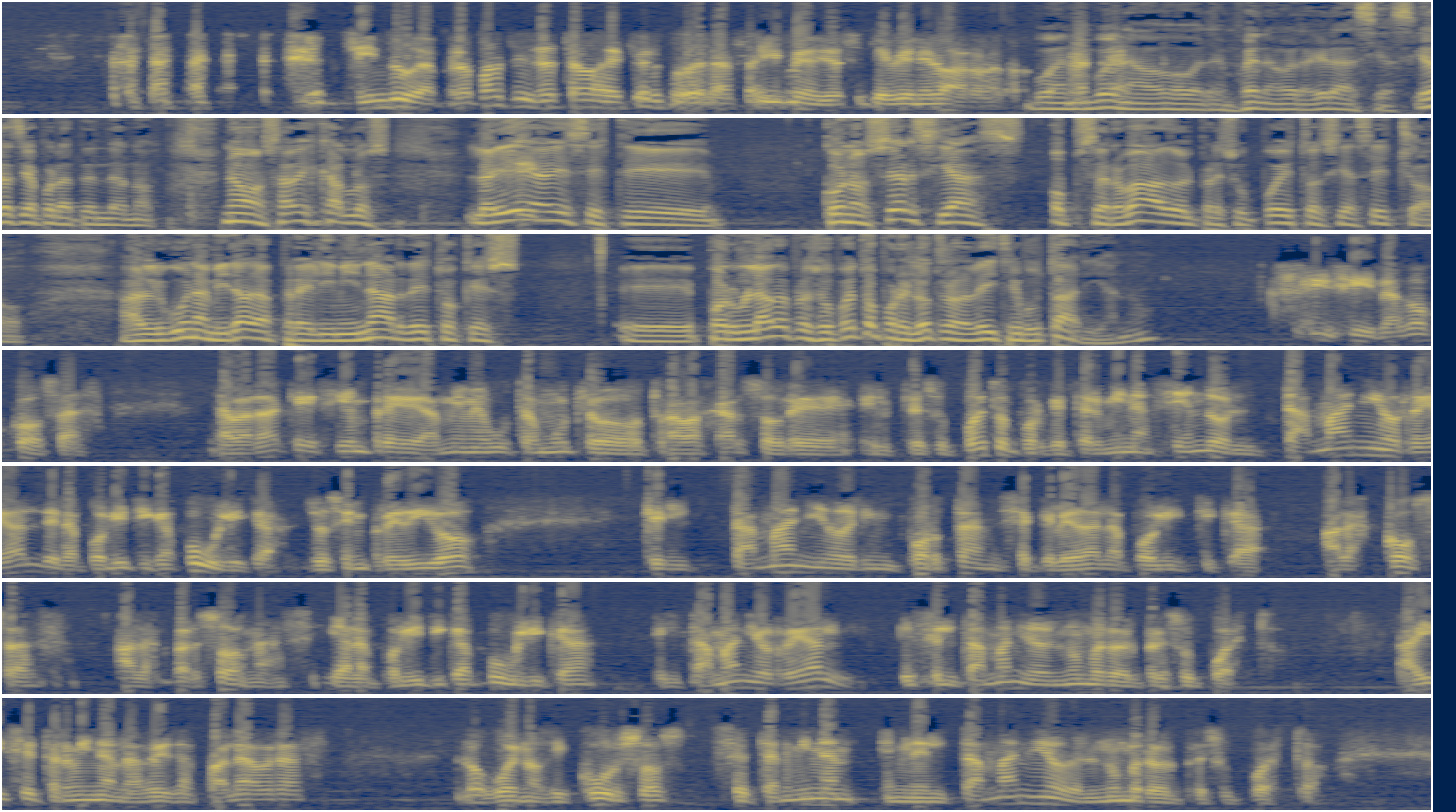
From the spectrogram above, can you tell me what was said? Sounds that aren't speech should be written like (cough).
(laughs) Sin duda, pero aparte ya estaba despierto de las seis y media, así que viene bárbaro. Bueno, en (laughs) buena hora, en buena hora, gracias. Gracias por atendernos. No, sabes, Carlos, la idea es este conocer si has observado el presupuesto, si has hecho alguna mirada preliminar de esto que es, eh, por un lado el presupuesto, por el otro la ley tributaria, ¿no? Sí, sí, las dos cosas. La verdad que siempre a mí me gusta mucho trabajar sobre el presupuesto porque termina siendo el tamaño real de la política pública. Yo siempre digo que el tamaño de la importancia que le da la política a las cosas, a las personas y a la política pública, el tamaño real es el tamaño del número del presupuesto. Ahí se terminan las bellas palabras, los buenos discursos, se terminan en el tamaño del número del presupuesto.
